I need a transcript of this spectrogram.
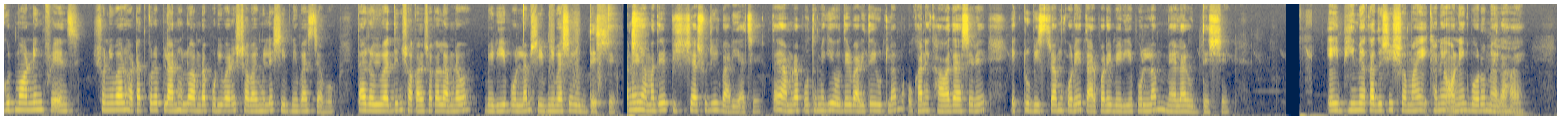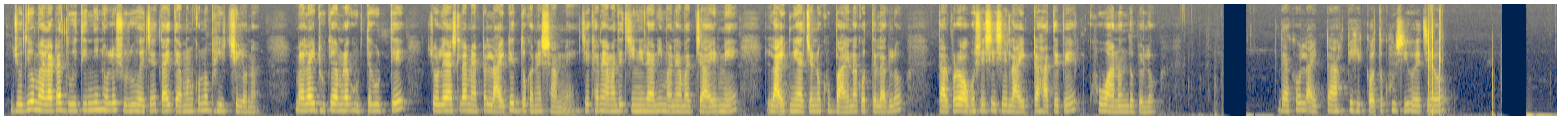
Good morning, friends. শনিবার হঠাৎ করে প্ল্যান হলো আমরা পরিবারের সবাই মিলে শিবনিবাস যাব। তাই রবিবার দিন সকাল সকাল আমরা বেরিয়ে পড়লাম শিবনিবাসের উদ্দেশ্যে। এখানেই আমাদের পিসি শাশুড়ির বাড়ি আছে। তাই আমরা প্রথমে গিয়ে ওদের বাড়িতেই উঠলাম। ওখানে খাওয়া দাওয়া সেরে একটু বিশ্রাম করে তারপরে বেরিয়ে পড়লাম মেলার উদ্দেশ্যে। এই ভীম একাদশীর সময় এখানে অনেক বড় মেলা হয়। যদিও মেলাটা দুই তিন দিন হলো শুরু হয়েছে, তাই তেমন কোনো ভিড় ছিল না। মেলায় ঢুকে আমরা ঘুরতে ঘুরতে চলে আসলাম একটা লাইটের দোকানের সামনে, যেখানে আমাদের চিনি রানী মানে আমার চায়ের মেয়ে, লাইট নেওয়ার জন্য খুব বায়না করতে লাগল। তারপরে অবশেষে সে লাইটটা হাতে পেয়ে খুব আনন্দ পেল। দেখো লাইটটা পেয়ে কত খুশি হয়েছে ও।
